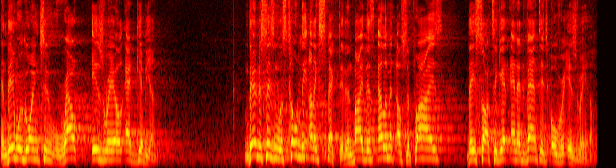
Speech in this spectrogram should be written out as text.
And they were going to rout Israel at Gibeon. Their decision was totally unexpected, and by this element of surprise, they sought to get an advantage over Israel.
